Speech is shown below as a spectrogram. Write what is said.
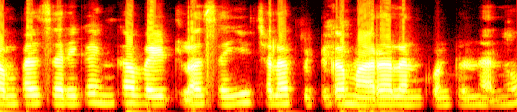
కంపల్సరీగా ఇంకా వెయిట్ లాస్ అయ్యి చాలా ఫిట్గా మారాలనుకుంటున్నాను.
